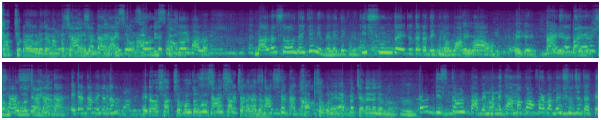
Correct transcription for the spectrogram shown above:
সাতশো টাকা করে যান আপনার সাতশো টাকা। ডিসকাউন্ট আরও ডিসকাউন্ট সোল ভালো। ভালো সোল দেখে নিবেন দেখুন কি সুন্দর এই জুতাটা দেখুন। ওয়াও সম্পূর্ণ চাইনা এটার দাম এটার দাম? এটাও সাতশো পঞ্চাশ বলছিলাম 700 টাকা যান 700 টাকা। সাতশো করে আপনার চ্যানেলের জন্য। ডিসকাউন্ট পাবেন মানে ধামাকা অফার পাবেন সুজুতাতে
